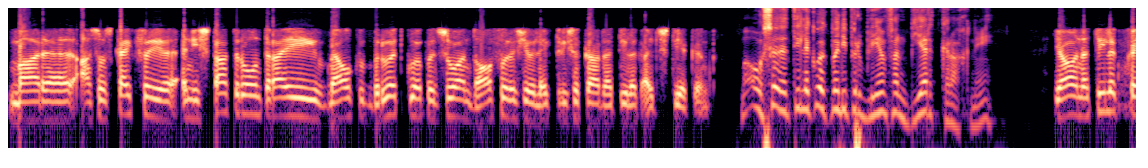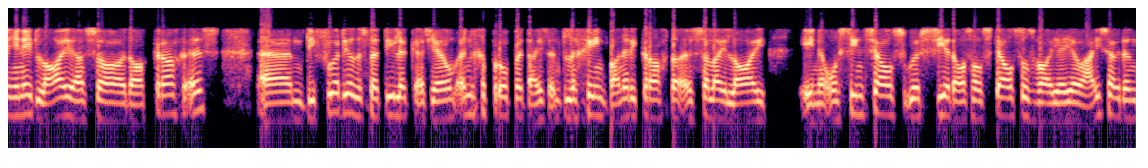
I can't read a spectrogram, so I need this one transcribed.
Maar uh, as ons kyk vir in die stad rondry, melk, brood koop en so aan, daarvoor is jou elektriese kar natuurlik uitstekend. Maar ons het natuurlik ook met die probleem van beerdkrag, nê? Ja, natuurlik kan jy net laai as uh, daar krag is. Ehm um, die voordeel is natuurlik as jy hom ingeprop het, hy's intelligent. Wanneer die krag daar is, sal hy laai en uh, ons sien selfs oor see daar's al stelsels waar jy jou huishouding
